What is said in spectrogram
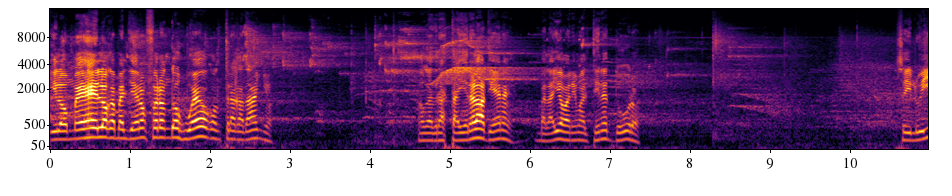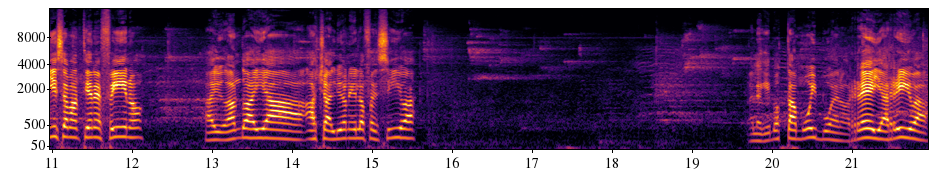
Y los Mets lo que perdieron fueron dos juegos contra Cataño. Aunque tras talleres la tiene. ¿Verdad? Giovanni Martínez duro. Si Luigi se mantiene fino, ayudando ahí a, a Charlioni en la ofensiva. El equipo está muy bueno. Rey arriba,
